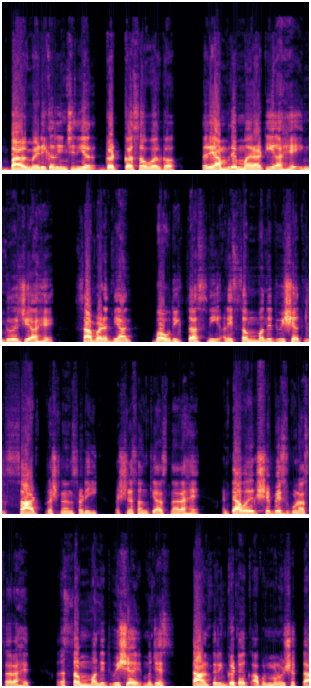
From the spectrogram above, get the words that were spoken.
बायोमेडिकल इंजिनियर गटका संवर्ग तर यामध्ये मराठी आहे इंग्रजी आहे सामान्य ज्ञान बौद्धिक चाचणी आणि संबंधित विषयातील साठ प्रश्नांसाठी प्रश्नसंख्या असणार आहे आणि त्यावर एकशे बेस गुण असणार आहेत. आता संबंधित विषय म्हणजे तांत्रिक घटक आपण म्हणू शकता.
